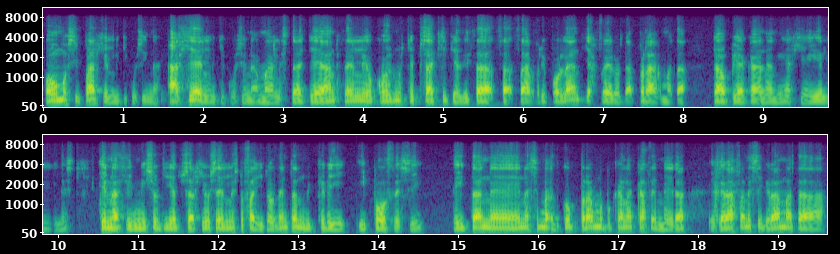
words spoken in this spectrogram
Όμως υπάρχει ελληνική κουζίνα. Αρχαία ελληνική κουζίνα, μάλιστα. Και αν θέλει ο κόσμος και ψάξει και δει, θα, θα, θα βρει πολλά ενδιαφέροντα πράγματα τα οποία κάναν οι αρχαίοι Έλληνες. Και να θυμίσω ότι για τους αρχαίους Έλληνες το φαγητό δεν ήταν μικρή υπόθεση ήταν ε, ένα σημαντικό πράγμα που κάνανε κάθε μέρα. Γράφανε σε γράμματα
